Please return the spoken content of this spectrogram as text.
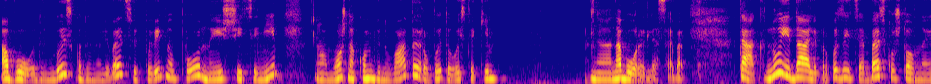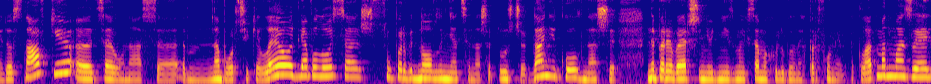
Або один блиск, один олівець, відповідно, по нижчій ціні можна комбінувати, робити ось такі е, набори для себе. Так, ну і далі пропозиція безкоштовної доставки. Е, Це у нас е, наборчики Лео для волосся, супер відновлення. Це наша туш Giordani Gold, наші неперевершені одні з моїх самих улюблених парфумів Еклад Мадмазель.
